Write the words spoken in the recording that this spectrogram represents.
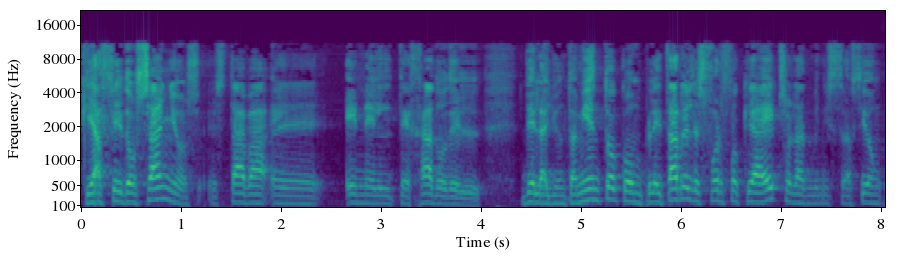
que hace dos años estaba en el tejado del, del, ayuntamiento, completar el esfuerzo que ha hecho la Administración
